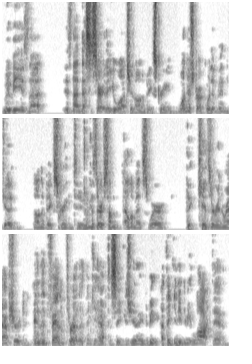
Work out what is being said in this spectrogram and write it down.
movie is not is not necessary that you watch it on a big screen. Wonderstruck would have been good on a big screen too, mm-hmm. because there are some elements where the kids are enraptured, and then Phantom Thread, I think you have to see because you need to be. I think you need to be locked in.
